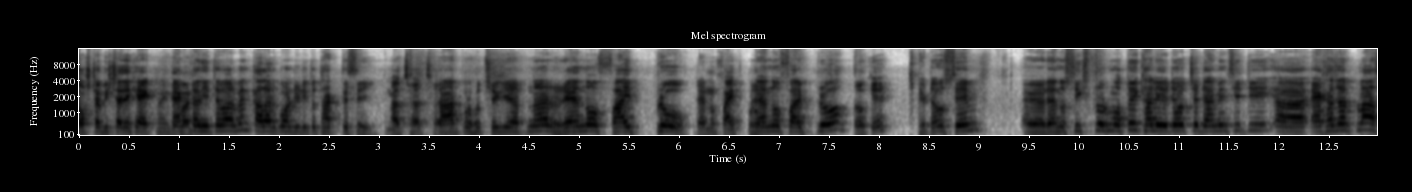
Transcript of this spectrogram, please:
দশটা বিশটা দেখে এক নিতে একটা নিতে পারবেন কালার কোয়ান্টিটি তো থাকতেছেই। আচ্ছা আচ্ছা। তারপর হচ্ছে গিয়ে আপনার Reno five pro Reno five Pro Reno five pro okay এটাও সেম রেনো সিক্স প্রোর মতোই খালি এটা হচ্ছে ডায়মেনসিটি এক হাজার প্লাস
